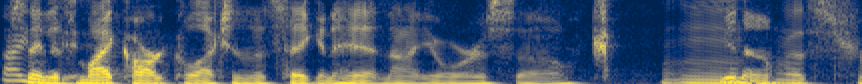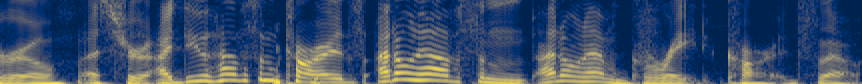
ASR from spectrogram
I saying did. it's my card collection that's taking a hit, not yours. So Mm, you know, that's true. That's true. I do have some cards. I don't have some. I don't have great cards though.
